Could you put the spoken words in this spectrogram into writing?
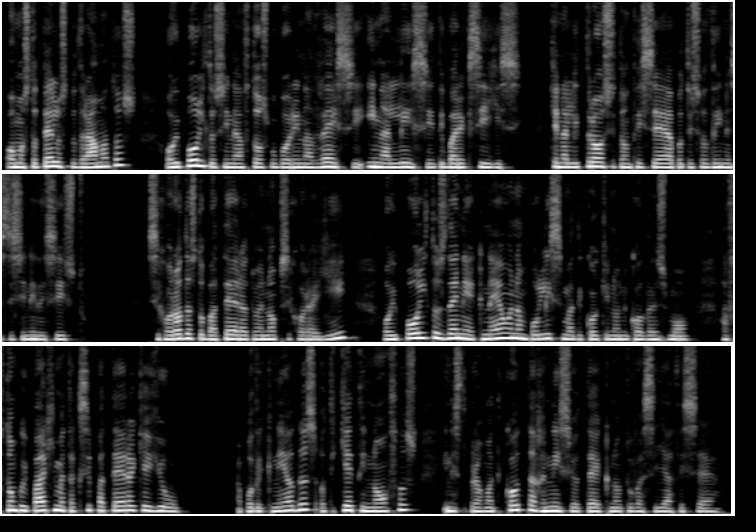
Όμως στο τέλος του δράματος, ο υπόλοιπο είναι αυτός που μπορεί να δέσει ή να λύσει την παρεξήγηση και να λυτρώσει τον Θησέα από τις οδύνες της συνείδησής του. Συγχωρώντας τον πατέρα του ενώ ψυχοραγεί, ο υπόλοιπο δένει εκ νέου έναν πολύ σημαντικό κοινωνικό δεσμό, αυτόν που υπάρχει μεταξύ πατέρα και γιου, αποδεικνύοντας ότι και την όθος είναι στην πραγματικότητα γνήσιο τέκνο του βασιλιά Θησέα.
